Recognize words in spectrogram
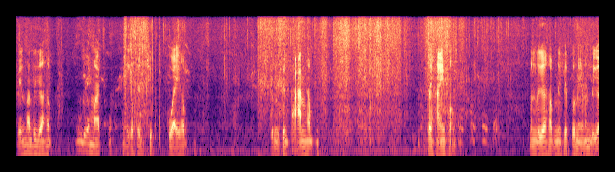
เป็นมะเดือครับเดือมัดนี่ก็เป็นชิปกล้วยครับตัวนี้เป็นตาลครับ ใส่ไหผมมันเหลือครับในเห็ดตัวนี้มันเหลือ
